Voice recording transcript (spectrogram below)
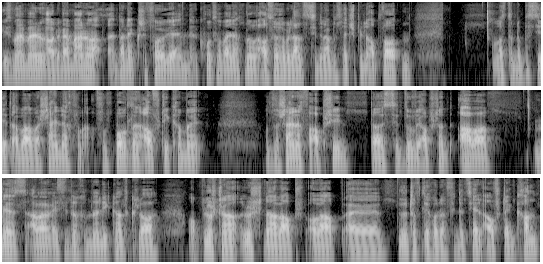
ist meine Meinung, aber da werden wir auch noch in der nächsten Folge kurz vor Weihnachten noch eine ausführliche Bilanz ziehen, da werden wir das letzte Spiel abwarten, was dann da passiert, aber wahrscheinlich vom, vom sportlichen Aufstieg kann man uns wahrscheinlich verabschieden. Da ist so viel Abstand. Aber, mir ist, aber es ist noch, nicht ganz klar, ob Lustenau überhaupt, überhaupt äh, wirtschaftlich oder finanziell aufsteigen kann.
